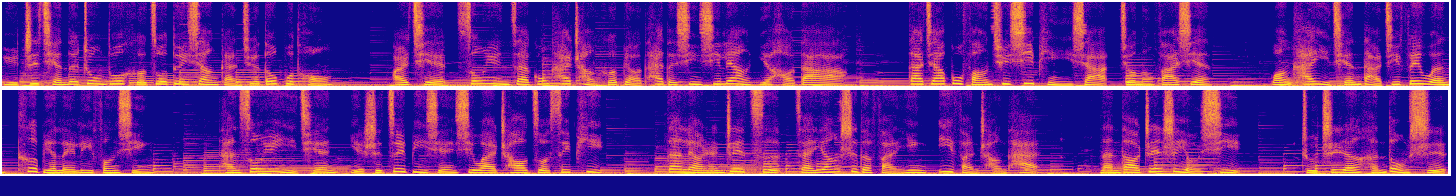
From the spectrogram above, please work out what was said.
与之前的众多合作对象感觉都不同，而且松韵在公开场合表态的信息量也好大啊。大家不妨去细品一下，就能发现，王凯以前打击绯闻特别雷厉风行，谭松韵以前也是最避嫌戏外超做 CP，但两人这次在央视的反应一反常态，难道真是有戏？主持人很懂事，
